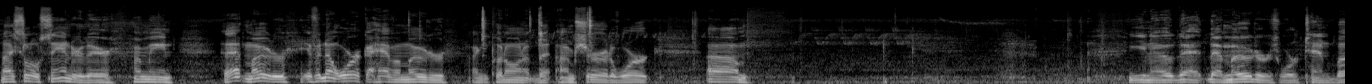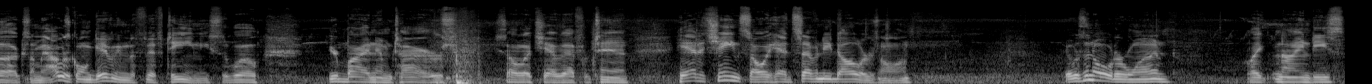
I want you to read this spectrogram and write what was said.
nice little sander there. I mean, that motor, if it don't work, I have a motor I can put on it, but I'm sure it'll work. Um, you know, that, that motor's worth 10 bucks. I mean, I was going to give him the 15. He said, well, you're buying them tires, so I'll let you have that for 10. He had a chainsaw he had $70 on. It was an older one, like 90s.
